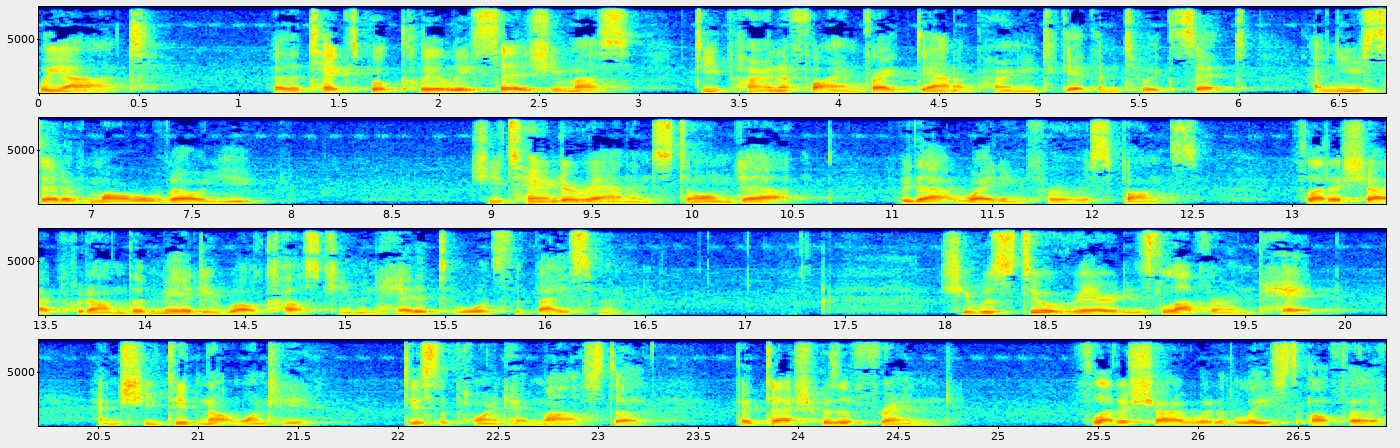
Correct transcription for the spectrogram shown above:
We aren't. But the textbook clearly says you must deponify and break down a pony to get them to accept a new set of moral value. She turned around and stormed out without waiting for a response. Fluttershy put on the Ne'er-do-well costume and headed towards the basement. She was still Rarity's lover and pet, and she did not want to disappoint her master, but Dash was a friend. Fluttershy would at least offer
